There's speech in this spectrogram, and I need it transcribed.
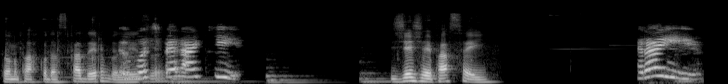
Tô no parco das cadeiras, Eu vou te beleza? esperar aqui. GG, passei. Peraí.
